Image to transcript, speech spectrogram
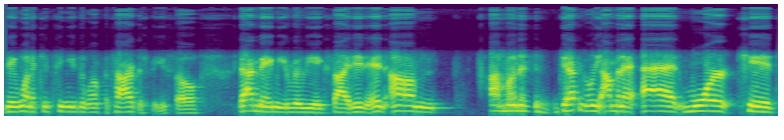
They want to continue doing photography. So that made me really excited. And um, I'm gonna definitely I'm gonna add more kids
